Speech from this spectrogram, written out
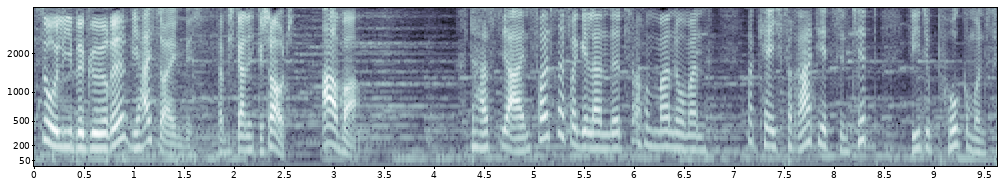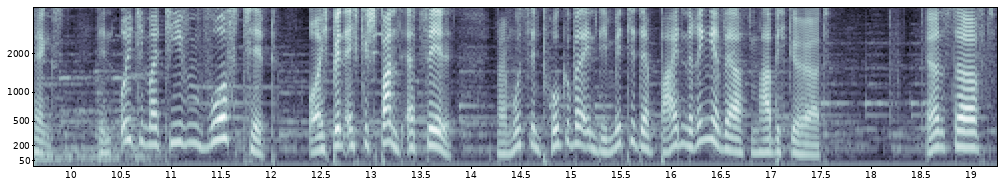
So, liebe Göre, wie heißt du eigentlich? Hab ich gar nicht geschaut. Aber. Da hast du ja einen Volltreffer gelandet. Oh Mann, oh Mann. Okay, ich verrate jetzt den Tipp, wie du Pokémon fängst. Den ultimativen Wurftipp. Oh, ich bin echt gespannt. Erzähl. Man muss den Pokéball in die Mitte der beiden Ringe werfen, habe ich gehört. Ernsthaft?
